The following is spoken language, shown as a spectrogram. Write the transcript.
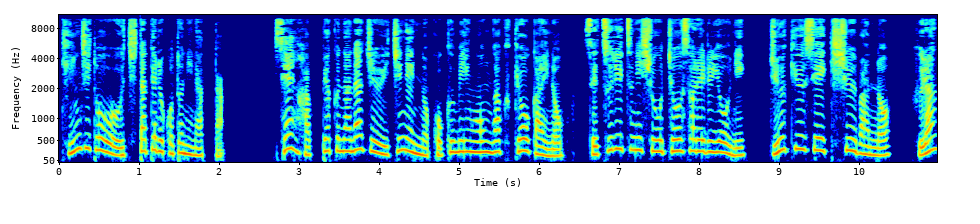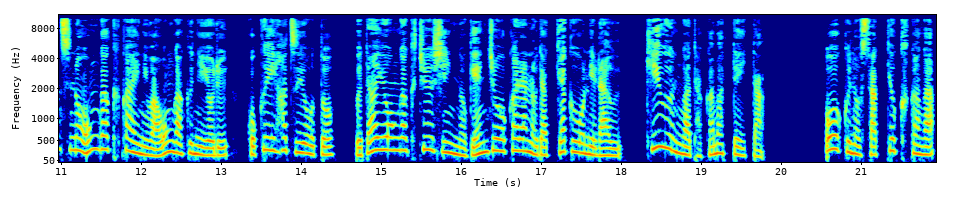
金字塔を打ち立てることになった。1871年の国民音楽協会の設立に象徴されるように、19世紀終盤のフランスの音楽界には音楽による国威発揚と舞台音楽中心の現状からの脱却を狙う機運が高まっていた。多くの作曲家が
